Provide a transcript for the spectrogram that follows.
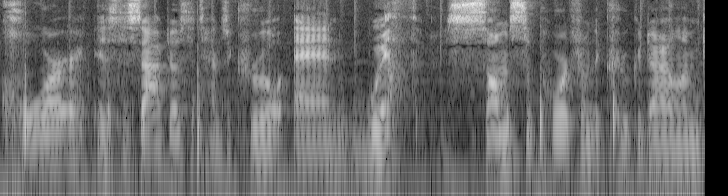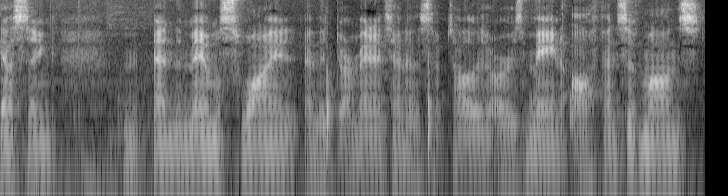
core is the Zapdos, the Tentacruel, and with some support from the Krookodile, I'm guessing, and the Mamoswine and the Darmanitan and the Sceptile are his main offensive mons.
